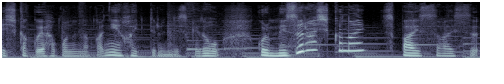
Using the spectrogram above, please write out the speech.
四角い箱の中に入ってるんですけどこれ珍しくない？スパイスアイス。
